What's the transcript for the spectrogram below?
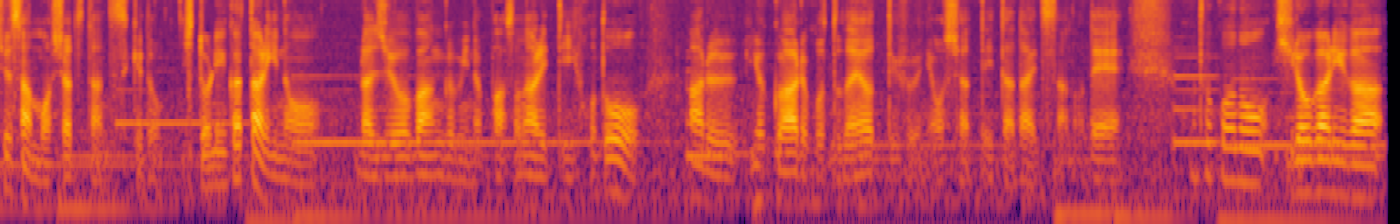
周さんもおっしゃってたんですけど一人語りのラジオ番組のパーソナリティほどあるよくあることだよっていうふうにおっしゃっていただいてたので本当この広がりが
